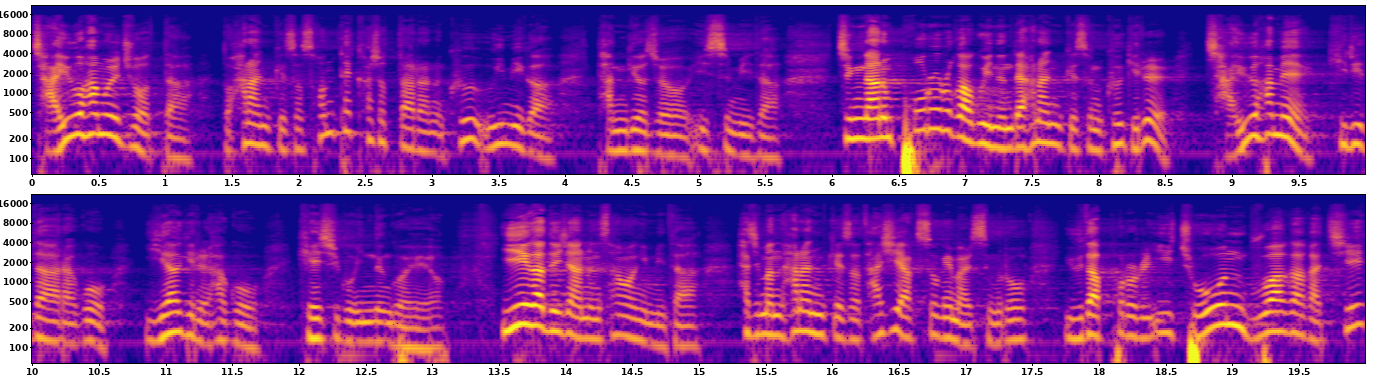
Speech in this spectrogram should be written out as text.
자유함을 주었다. 또 하나님께서 선택하셨다라는 그 의미가 담겨져 있습니다. 즉 나는 포로로 가고 있는데 하나님께서는 그 길을 자유함의 길이다라고 이야기를 하고 계시고 있는 거예요. 이해가 되지 않는 상황입니다. 하지만 하나님께서 다시 약속의 말씀으로 유다 포로를 이 좋은 무화과 같이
